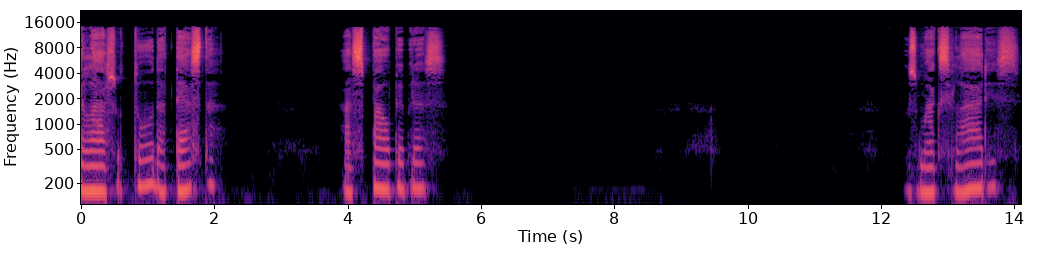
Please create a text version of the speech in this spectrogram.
Relaxo toda a testa, as pálpebras, os maxilares.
